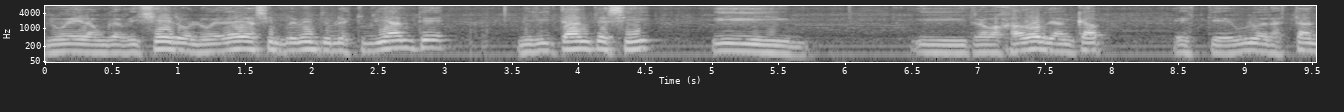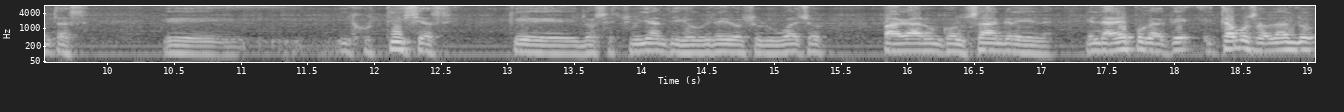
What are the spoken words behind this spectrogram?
No era un guerrillero, no era, era simplemente un estudiante, militante sí, y, trabajador de ANCAP, este, una de las tantas eh, injusticias que los estudiantes y obreros uruguayos pagaron con sangre en la época que estamos hablando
